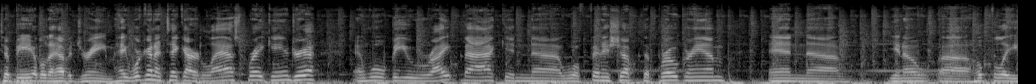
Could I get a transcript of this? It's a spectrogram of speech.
to be able to have a dream. Hey, we're going to take our last break, Andrea, and we'll be right back and uh, we'll finish up the program. And, uh, you know, uh, hopefully,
